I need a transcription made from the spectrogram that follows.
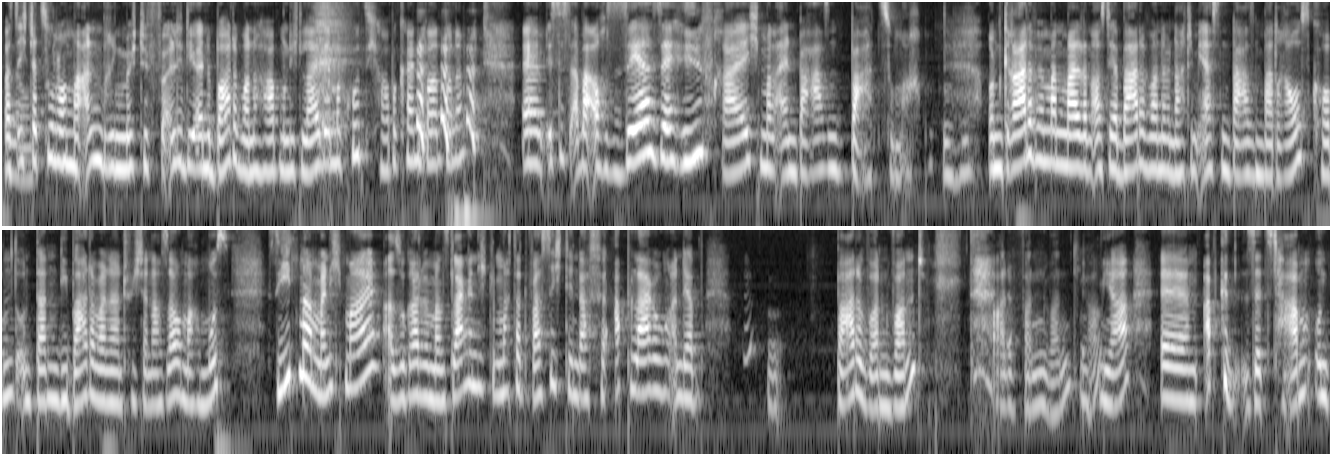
Was ich dazu nochmal anbringen möchte, für alle, die eine Badewanne haben, und ich leide immer kurz, ich habe keine Badewanne, ähm, ist es aber auch sehr, sehr hilfreich, mal ein Basenbad zu machen. Mhm. Und gerade wenn man mal dann aus der Badewanne nach dem ersten Basenbad rauskommt und dann die Badewanne natürlich danach sauber machen muss, sieht man manchmal, also gerade wenn man es lange nicht gemacht hat, was sich denn da für Ablagerungen an der Badewannenwand Badewannenwand, ja. ja, ähm, abgesetzt haben. Und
